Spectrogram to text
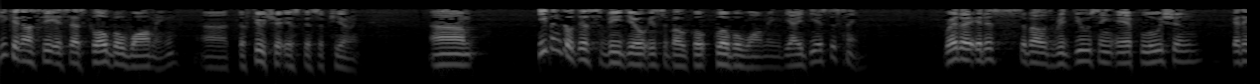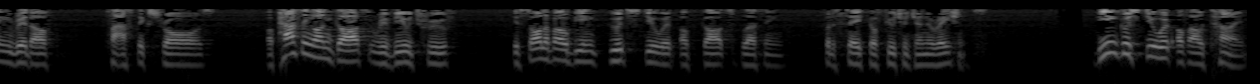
You cannot see, it says global warming. Uh, the future is disappearing. Um, even though this video is about global warming, the idea is the same. Whether it is about reducing air pollution, getting rid of plastic straws, or passing on God's revealed truth, it's all about being good steward of God's blessing for the sake of future generations. Being good steward of our time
